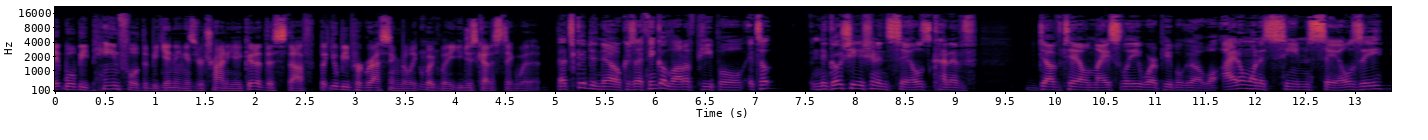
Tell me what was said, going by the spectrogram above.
It will be painful at the beginning as you're trying to get good at this stuff, but you'll be progressing really mm-hmm. quickly. You just got to stick with it. That's good to know because I think a lot of people, it's a negotiation and sales kind of dovetail nicely where people go, well, I don't want to seem salesy.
